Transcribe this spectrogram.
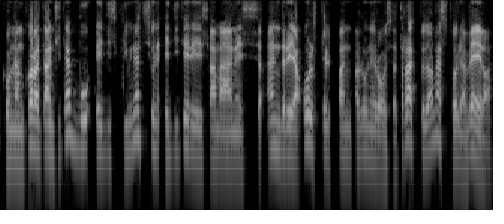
con ancora tanti tabù e discriminazione è di Teresa Manes, Andrea, oltre il pantalone rosa, tratto da una storia vera.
